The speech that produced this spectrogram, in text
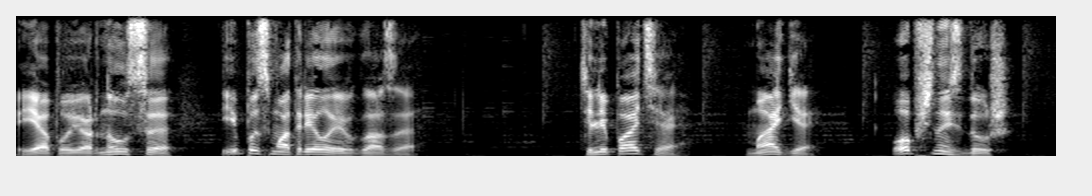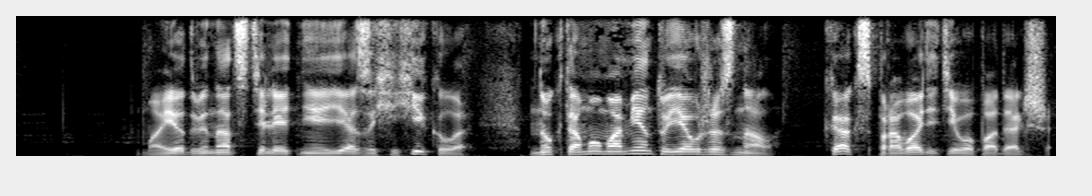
Я повернулся и посмотрел ей в глаза. «Телепатия, магия, общность душ». Мое двенадцатилетнее я захихикало, но к тому моменту я уже знал, как спровадить его подальше.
